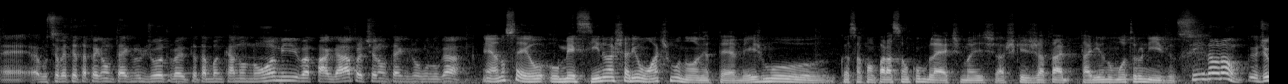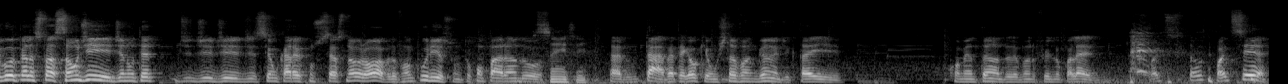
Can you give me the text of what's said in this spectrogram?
É, você vai tentar pegar um técnico de outro, vai tentar bancar no nome e vai pagar para tirar um técnico de algum lugar? É, não sei. O, o Messina eu acharia um ótimo nome até, mesmo com essa comparação com o Blatt, mas acho que ele já tá, estaria num outro nível. Sim, não, não. Eu digo pela situação de, de não ter. De, de, de ser um cara com sucesso na Europa. Tô falando por isso, não tô comparando. Sim, sim. Tá, tá vai pegar o quê? Um Stan Van Gundy que tá aí comentando, levando o filho no colégio? Pode, então, pode ser.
